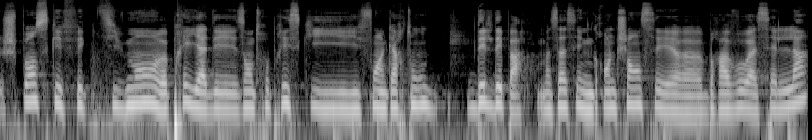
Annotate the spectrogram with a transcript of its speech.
je pense qu'effectivement, après, il y a des entreprises qui font un carton dès le départ. Ça, c'est une grande chance et euh, bravo à celle-là.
